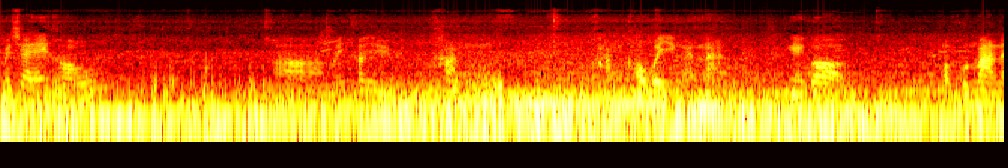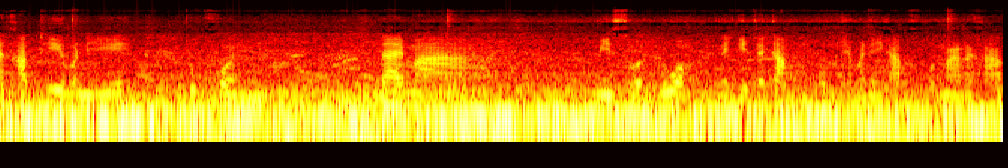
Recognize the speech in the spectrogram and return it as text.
ไม่ใช่ให้เขาไม่ค่อยขังขังเขาไว้อย่างนั้นนะยังไงก็ขอบคุณมากนะครับ ที่วันนี้ทุกคนได้มามีส่วนร่วมในกิจกรรมของผมในวันนี้ครับขอบคุณมากนะครับ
